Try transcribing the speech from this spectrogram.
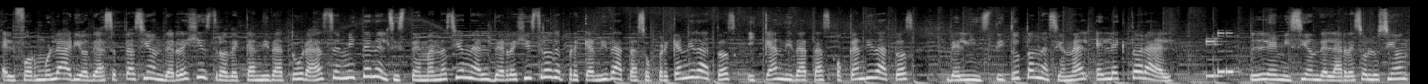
El formulario de aceptación de registro de candidatura se emite en el Sistema Nacional de Registro de Precandidatas o Precandidatos y Candidatas o Candidatos del Instituto Nacional Electoral. La emisión de la resolución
